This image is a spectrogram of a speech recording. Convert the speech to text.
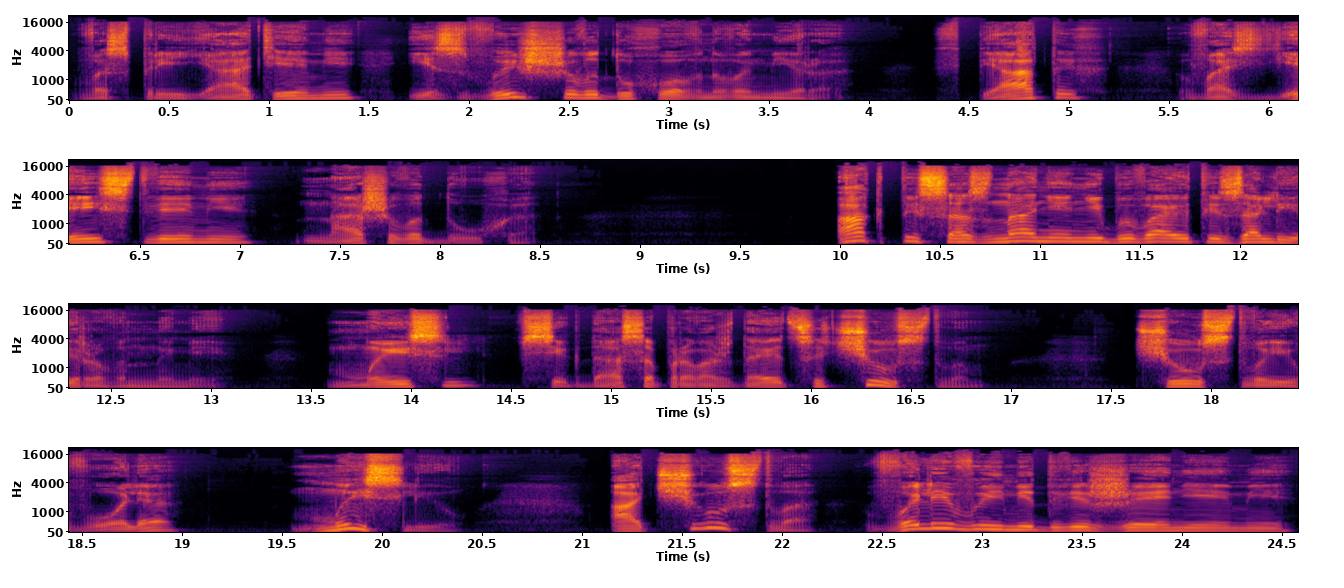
восприятиями из высшего духовного мира. В-пятых, воздействиями нашего духа. Акты сознания не бывают изолированными. Мысль всегда сопровождается чувством. Чувство и воля — мыслью, а чувство — волевыми движениями.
